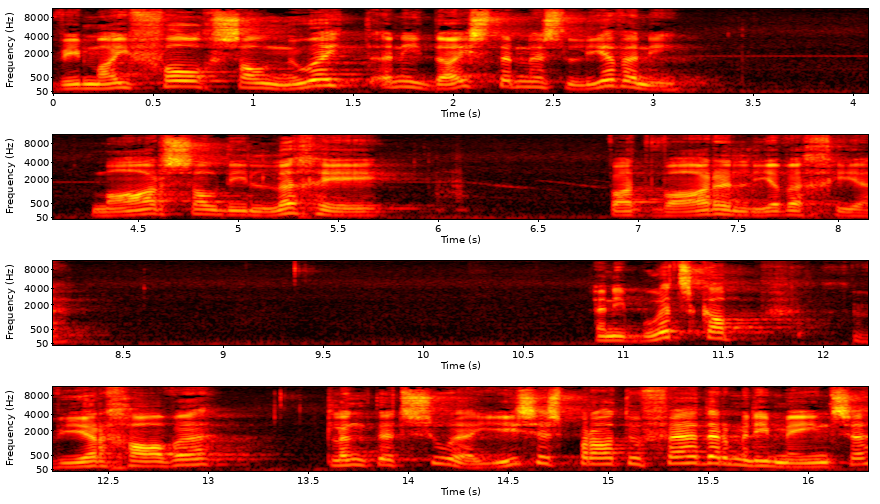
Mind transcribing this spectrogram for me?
Wie my volg sal nooit in die duisternis lewe nie, maar sal die lig hê wat ware lewe gee. In die boodskap weergawe klink dit so. Jesus praat hoe verder met die mense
